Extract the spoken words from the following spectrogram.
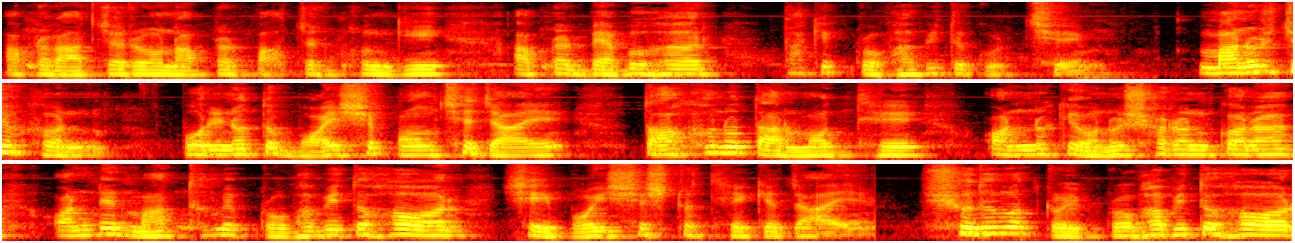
আপনার আচরণ, আপনার বাচনভঙ্গি, আপনার ব্যবহার তাকে প্রভাবিত করছে। মানুষ যখন পরিণত বয়সে পৌঁছে যায়, তখনও তার মধ্যে অন্যকে অনুসরণ করা, অন্যের মাধ্যমে প্রভাবিত হওয়ার সেই বৈশিষ্ট্য থেকে যায়। শুধুমাত্রই প্রভাবিত হওয়ার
